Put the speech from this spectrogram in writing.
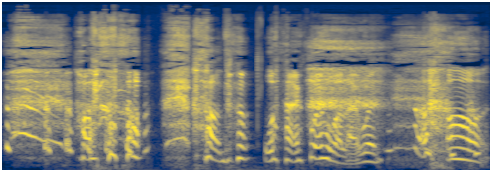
好的，好的，我来问，我来问，嗯，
